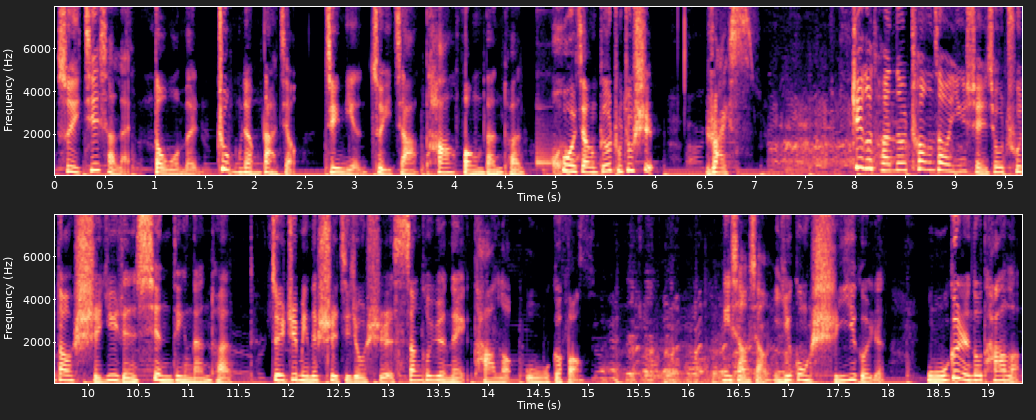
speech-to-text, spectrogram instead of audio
所以接下来到我们重量大奖，今年最佳塌房男团获奖得主就是 Rise。这个团呢，创造营选秀出道十一人限定男团。最知名的事迹就是三个月内塌了五个房。你想想，一共十一个人，五个人都塌了，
